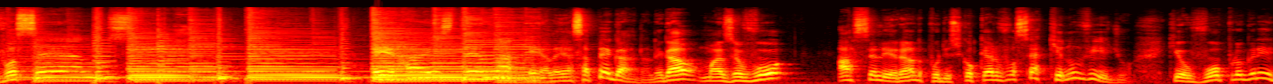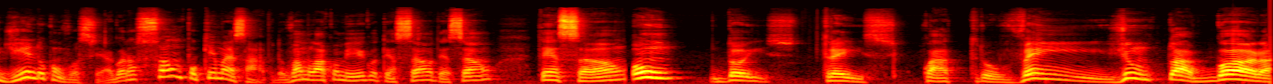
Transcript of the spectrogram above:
Você é luz, erra a estrela. Ela é essa pegada, legal? Mas eu vou acelerando, por isso que eu quero você aqui no vídeo, que eu vou progredindo com você. Agora só um pouquinho mais rápido. Vamos lá comigo, atenção, atenção, atenção. Um, dois, três, quatro, vem junto agora!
